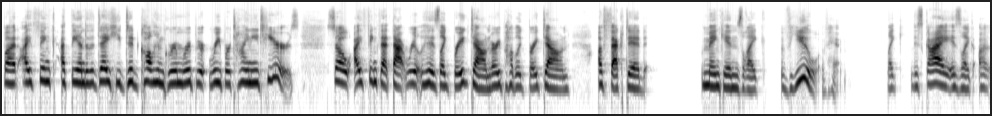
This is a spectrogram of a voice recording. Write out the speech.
But I think at the end of the day, he did call him Grim Reaper, Reaper Tiny Tears. So I think that that real his like breakdown, very public breakdown, affected Mencken's like view of him. Like this guy is like a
